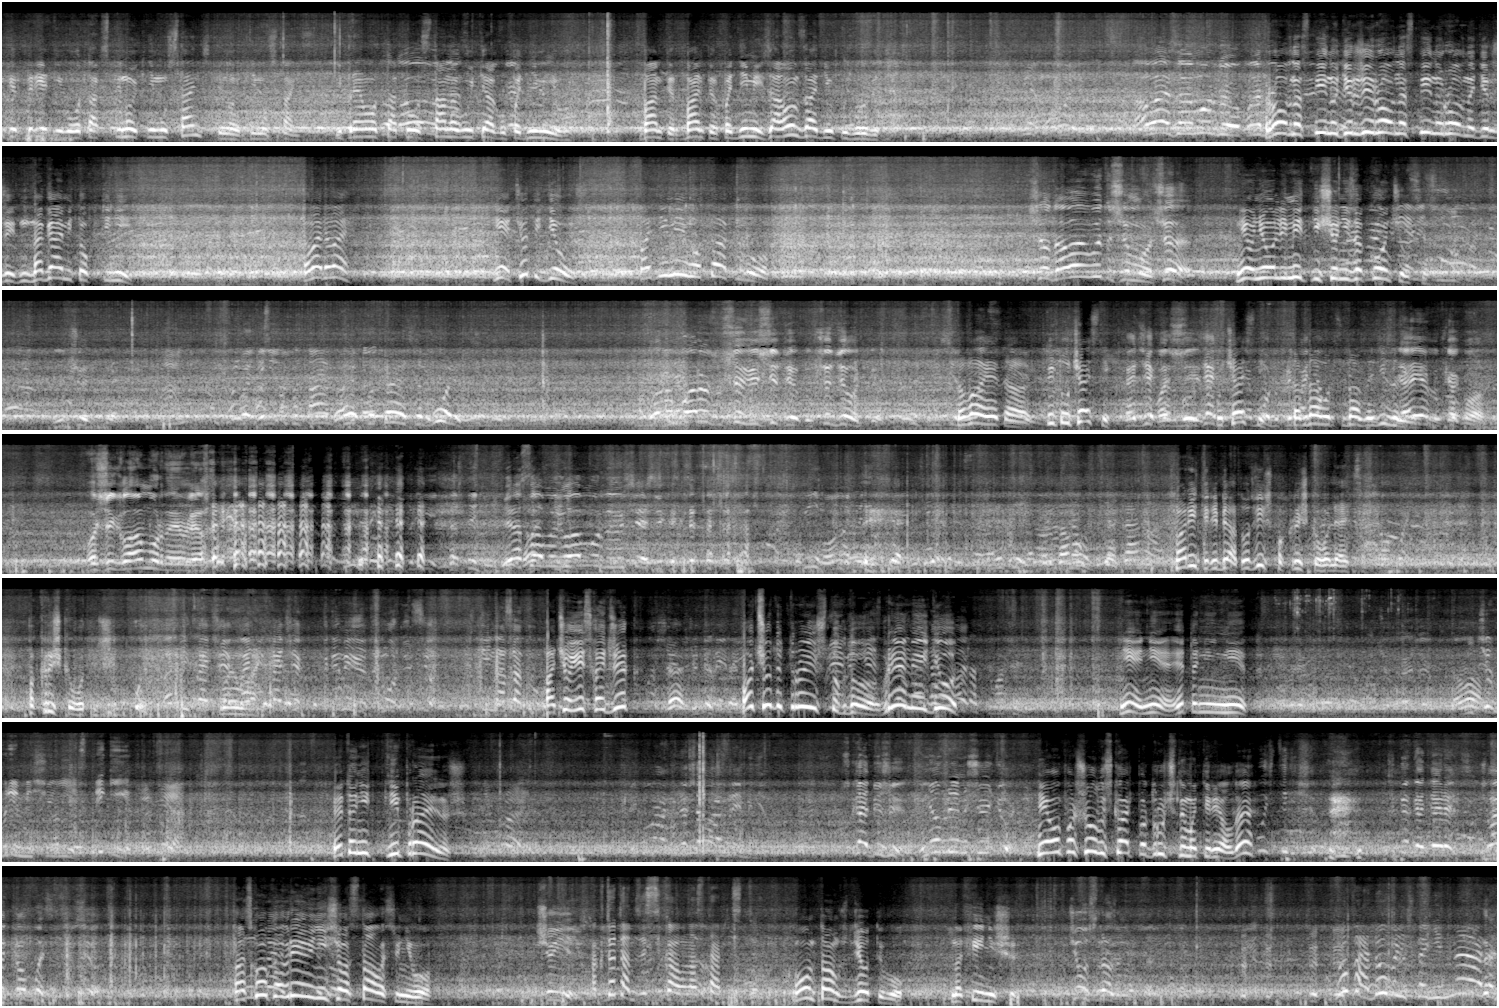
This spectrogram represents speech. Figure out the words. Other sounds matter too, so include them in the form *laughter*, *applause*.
бампер переднего вот так спиной к нему стань, спиной к нему стань. И прямо вот так его становую тягу подними его. Бампер, бампер подними. А он заднюю пусть врубит. Давай за морду его под... Ровно спину держи, ровно спину, ровно держи. Ногами только тяни. Давай, давай. Нет, что ты делаешь? Подними вот так его. Че, давай вытащим его, че? Не, у него лимит еще не закончился. Ничего теперь. Пытается, болит. Ну, морозу все висит, ёпта, что делать-то? Давай это, ты-то участник? Хаджик, взять, Участник? Тогда вот сюда зайди за Я еду как он. Очень гламурный, блядь. *laughs* Я самый гламурный участник. Смотрите, ребят, вот видишь, покрышка валяется. Покрышка вот. Ой. Возьми хаджик, возьми хаджик, подними ее эту морду, и все. Скинь назад его. А что, есть хайджек? А что ты троишь тогда? Время идет. Не, не, это не нет. Что время еще есть? Беги. Это не, неправильно ж. Пускай бежит. У него время еще идет. Не, он пошел искать подручный материал, да? Пусть ты ищет. *laughs* Какая разница? Человек колбасится, все. А сколько времени еще осталось у него? Еще есть. А кто там засекал на старте-то? Он там ждет его на финише. Чего сразу не Ну, подумали, что не надо.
